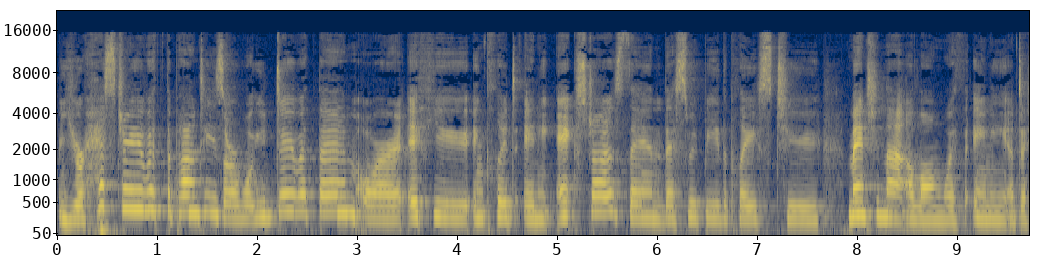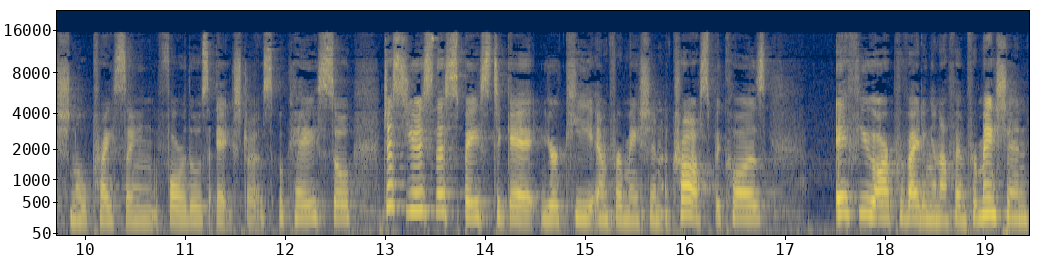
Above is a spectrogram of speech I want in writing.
your history with the panties or what you do with them, or if you include any extras, then this would be the place to mention that along with any additional pricing for those extras. Okay, so just use this space to get your key information across because if you are providing enough information,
